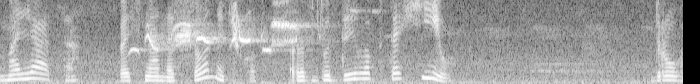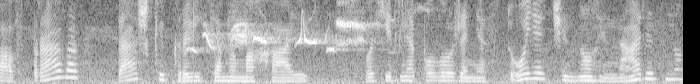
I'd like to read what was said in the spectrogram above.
малята, весняне сонечко розбудило птахів. Друга вправа пташки крильцями махають. Вихідне положення стоячи, ноги нарізно,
